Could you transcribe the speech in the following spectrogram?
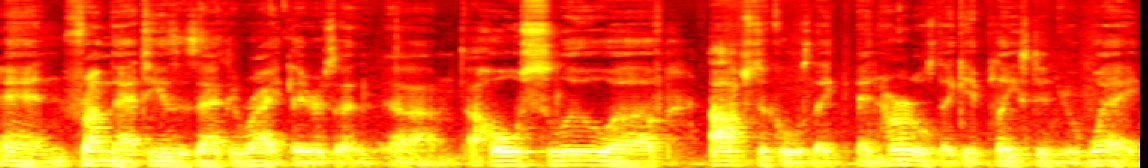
And from that, he is exactly right. There's a, um, a whole slew of obstacles that, and hurdles that get placed in your way.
